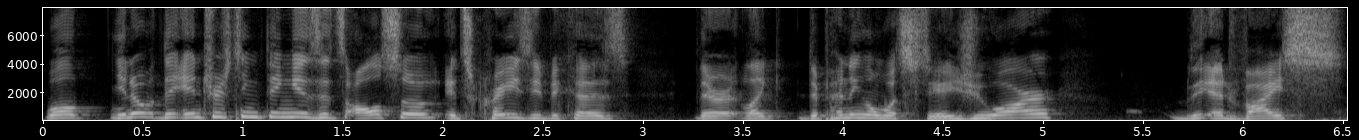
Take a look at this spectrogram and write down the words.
well, you know, the interesting thing is it's also it's crazy because they're like depending on what stage you are, the advice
